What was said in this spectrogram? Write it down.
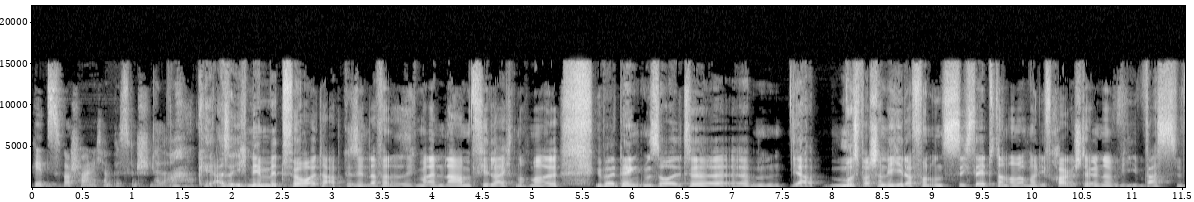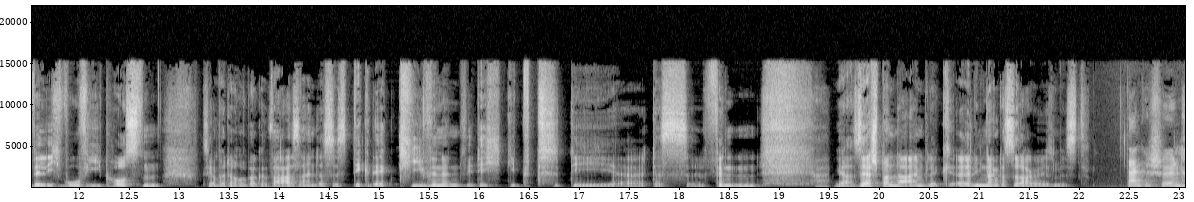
geht's wahrscheinlich ein bisschen schneller. Okay, also ich nehme mit für heute, abgesehen davon, dass ich meinen Namen vielleicht nochmal überdenken sollte. Ähm, ja, muss wahrscheinlich jeder von uns sich selbst dann auch nochmal die Frage stellen, ne, wie, was will ich wo wie posten? Sich einfach darüber gewahr sein, dass es Detektivinnen wie dich gibt, die äh, das äh, finden. Ja, sehr spannender Einblick. Äh, lieben Dank, dass du da gewesen bist. Dankeschön.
